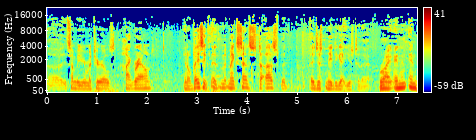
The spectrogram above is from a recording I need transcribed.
uh, some of your materials high ground? You know, basic. It makes sense to us, but they just need to get used to that. Right, and and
